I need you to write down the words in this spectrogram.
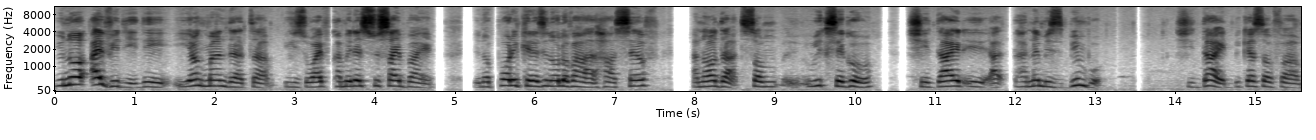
You know, IVD, the young man that uh, his wife committed suicide by, you know, pouring kerosene all over her, herself and all that. Some weeks ago, she died. Uh, her name is Bimbo. She died because of um,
